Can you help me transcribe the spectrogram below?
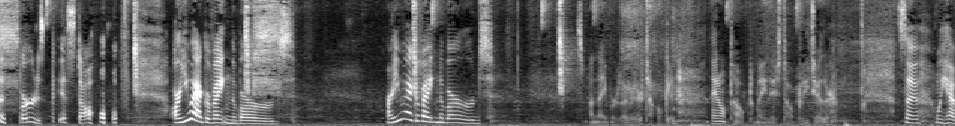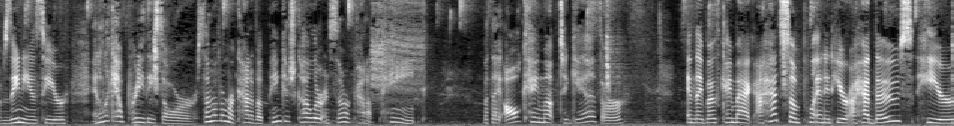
this bird is pissed off. Are you aggravating the birds? Are you aggravating the birds? It's my neighbors over there talking. They don't talk to me, they just talk to each other. So we have zinnias here, and look how pretty these are. Some of them are kind of a pinkish color, and some are kind of pink, but they all came up together, and they both came back. I had some planted here. I had those here,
